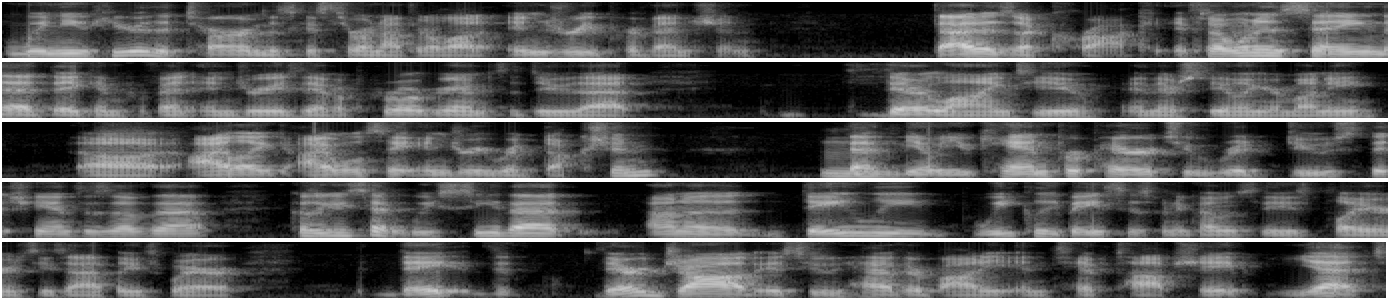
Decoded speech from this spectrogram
when you hear the term, this gets thrown out there a lot of injury prevention. That is a crock. If someone is saying that they can prevent injuries, they have a program to do that, they're lying to you and they're stealing your money. Uh, I like, I will say injury reduction mm. that, you know, you can prepare to reduce the chances of that. Because like you said, we see that on a daily, weekly basis when it comes to these players, these athletes, where they, the, their job is to have their body in tip top shape, yet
